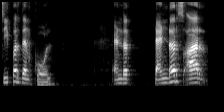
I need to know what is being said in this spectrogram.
cheaper than coal and the tenders are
